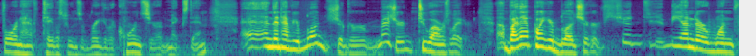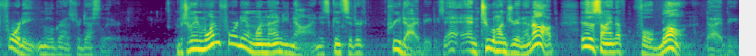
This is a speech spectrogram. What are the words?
four and a half tablespoons of regular corn syrup mixed in, and then have your blood sugar measured two hours later. Uh, by that point, your blood sugar should be under 140 milligrams per deciliter. Between 140 and 199 is considered prediabetes, and 200 and up is a sign of full-blown diabetes.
